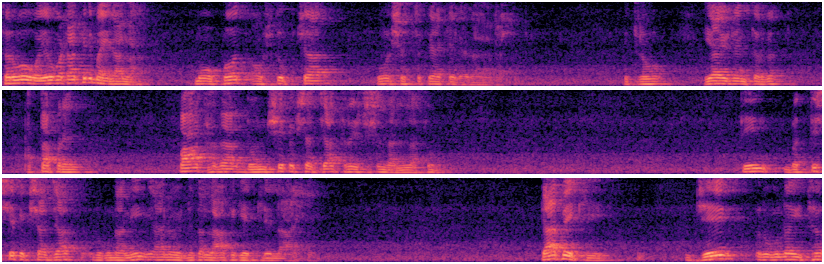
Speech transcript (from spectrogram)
सर्व वयोगटातील महिलांना मोफत औषधोपचार व शस्त्रक्रिया केल्या जाणार आहेत. मित्र या योजनेअंतर्गत आत्तापर्यंत पाच हजार दोनशेपेक्षा जास्त रजिस्ट्रेशन झालेलं असून तीन बत्तीसशेपेक्षा जास्त रुग्णांनी या योजनेचा लाभ घेतलेला आहे. त्यापैकी जे रुग्ण इथं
